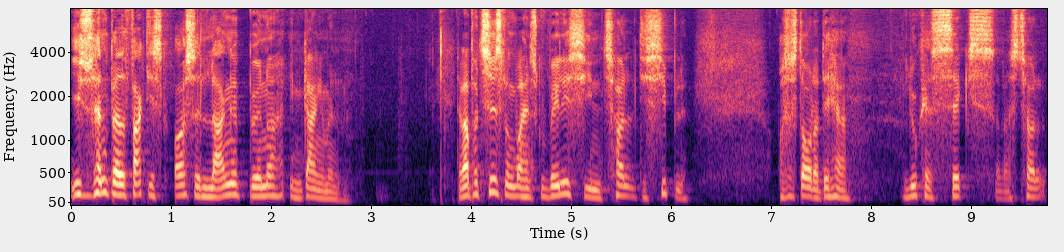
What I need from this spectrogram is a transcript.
Jesus han bad faktisk også lange bønder en gang imellem. Der var på et tidspunkt, hvor han skulle vælge sine 12 disciple. Og så står der det her. Lukas 6, vers 12.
